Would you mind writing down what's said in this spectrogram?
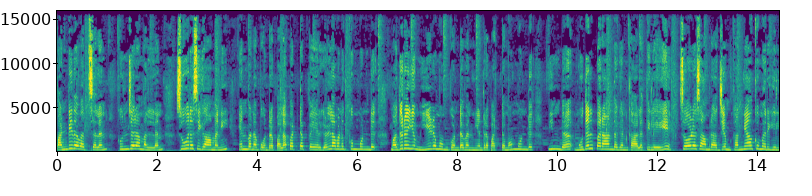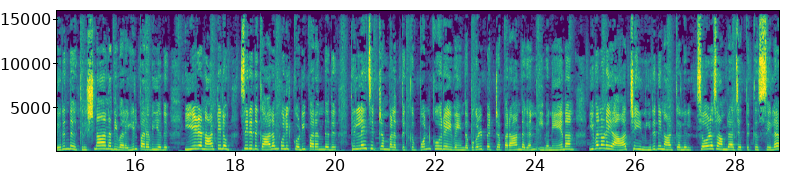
பண்டிதவத்சலன் குஞ்சரமல்லன் சூரசிகாமணி என்பன போன்ற பல பட்டப் பெயர்கள் அவனுக்கும் உண்டு. மதுரையும் ஈழமும் கொண்டவன் என்ற பட்டமும் உண்டு. இந்த முதல் பராந்தகன் காலத்திலேயே சோழ சாம்ராஜ்யம் கன்னியாகுமரியிலிருந்து கிருஷ்ணா நதி வரையில் பரவியது. ஈழ நாட்டிலும் சிறிது காலம் புலிக்கொடி பறந்தது. தில்லை சிற்றம்பலத்துக்கு பொன் கூரை வைந்த புகழ்பெற்ற பராந்தகன் இவனேதான். இவனுடைய ஆட்சியின் இறுதி நாட்களில் சோழ சாம்ராஜ்யத்துக்கு சில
